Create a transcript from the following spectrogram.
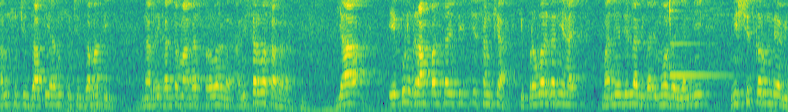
अनुसूचित जाती अनुसूचित जमाती नागरिकांचा मागास प्रवर्ग आणि सर्वसाधारण या एकूण ग्रामपंचायतींची संख्या ही प्रवर्गणी आहे. मान्य जिल्हाधिकारी महोदय यांनी निश्चित करून द्यावी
